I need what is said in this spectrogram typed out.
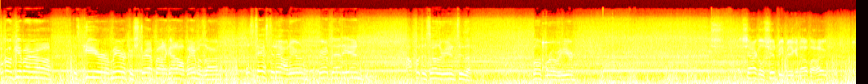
We're gonna give our uh, this Gear America strap out I got off Amazon. Let's test it out, Aaron. Grab that end. I'll put this other end to the bumper over here. The shackle should be big enough, I hope.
